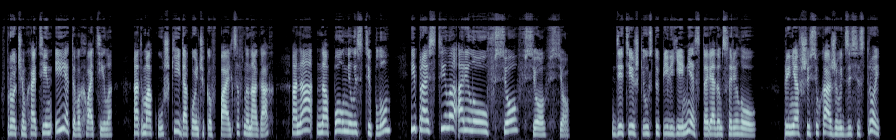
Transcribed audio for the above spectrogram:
Впрочем, Хатин и этого хватило. От макушки и до кончиков пальцев на ногах она наполнилась теплом и простила Арилоу все, все, все. Детишки уступили ей место рядом с Арилоу. Принявшись ухаживать за сестрой,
